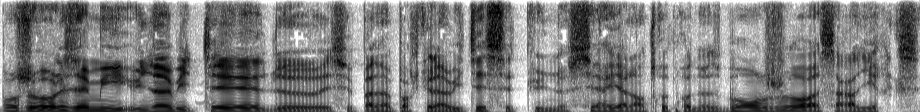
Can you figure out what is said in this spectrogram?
Bonjour les amis, une invitée de, et c'est pas n'importe quelle invitée, c'est une céréale entrepreneuse. Bonjour à Sarah Dirks.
